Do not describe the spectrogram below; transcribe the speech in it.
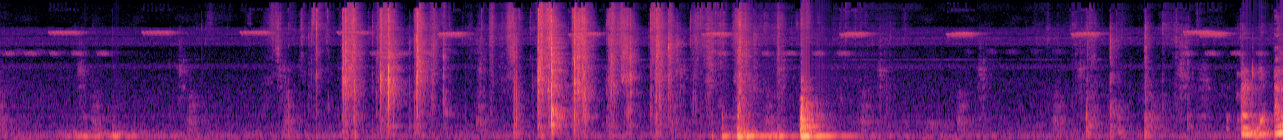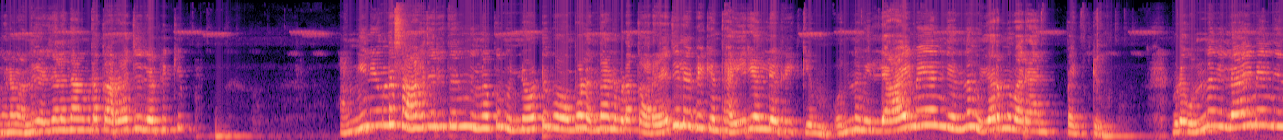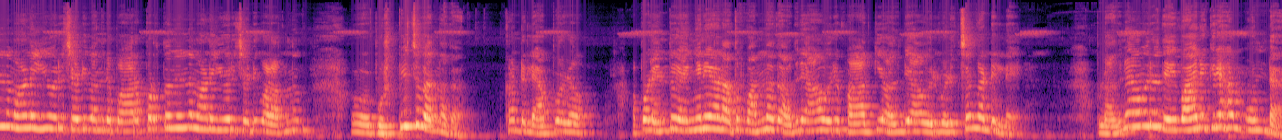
കണ്ടില്ലേ? അങ്ങനെ വന്നു കഴിഞ്ഞാൽ എന്നാൽ നമ്മുടെ കറേജ് ലഭിക്കും? അങ്ങനെയുള്ള സാഹചര്യത്തിൽ നിങ്ങൾക്ക് മുന്നോട്ട് പോകുമ്പോൾ എന്താണ് ഇവിടെ കറേജ് ലഭിക്കും? ധൈര്യം ലഭിക്കും. ഒന്നുമില്ലായ്മയിൽ നിന്ന് ഉയർന്നു വരാൻ പറ്റും. ഇവിടെ ഒന്നുമില്ലായ്മയിൽ നിന്നുമാണ് ഈ ഒരു ചെടി വന്നത്. പാറപ്പുറത്ത് നിന്നുമാണ് ഈ ഒരു ചെടി വളർന്ന് പുഷ്പിച്ചു വന്നത്. കണ്ടില്ലേ? അപ്പോഴോ? അപ്പോൾ എന്ത് എങ്ങനെയാണ് അത് വന്നത്? അതിന് ആ ഒരു ഭാഗ്യം അതിന്റെ ആ ഒരു വെളിച്ചം കണ്ടില്ലേ? അപ്പോൾ അതിന് ആ ഒരു ദൈവാനുഗ്രഹം ഉണ്ട്.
